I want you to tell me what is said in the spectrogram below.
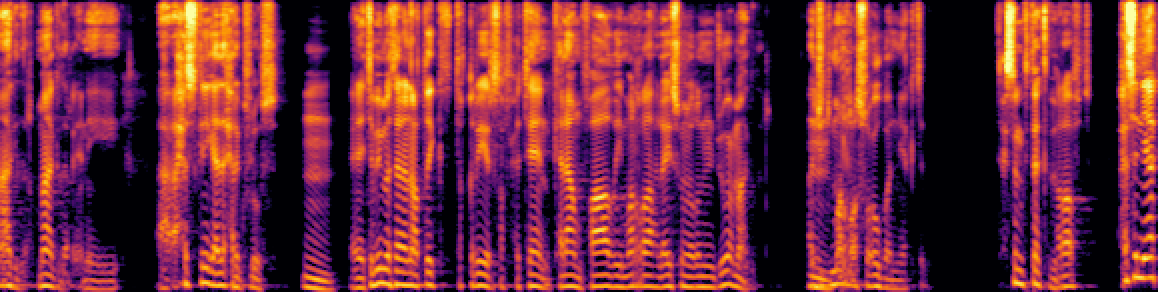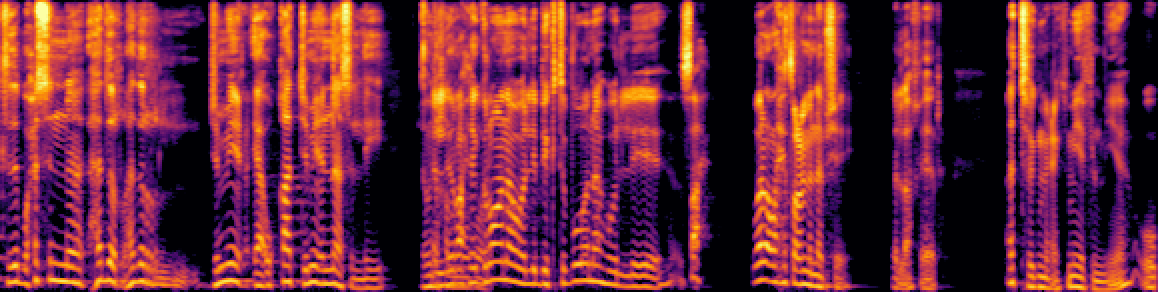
ما أقدر ما أقدر. يعني أحس كني قاعد أحرق فلوس. امم يعني تبي مثلا أعطيك تقرير صفحتين كلام فاضي مرة لا يغني من جوع ما أقدر. أجد مم. مرة صعوبة إني أكتبه. تحس إنك تكذب. عرفت؟ أحس إني أكذب وأحس إنه هدر هدر جميع يعني أوقات جميع الناس اللي اللي راح. يقرونه واللي بيكتبونه واللي صح. ولا راح يطلعون منه بشيء. بالاخير أتفق معك 100% و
